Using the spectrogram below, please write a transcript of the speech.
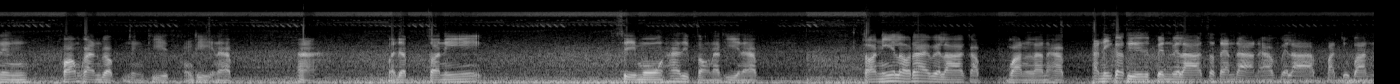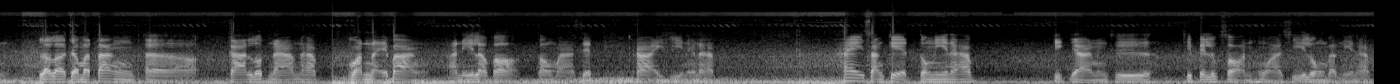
หนึ่งพร้อมกันแบบหนึ่งทีสองทีนะครับ อ่า มันจะตอนนี้สี่โมงห้าสิบสองนาทีนะครับ ตอนนี้เราได้เวลากับวันแล้วนะครับ อันนี้ก็คือเป็นเวลาสแตนดาร์ดนะครับ เวลาปัจจุบัน แล้วเราจะมาตั้งการลดน้ำนะครับ วันไหนบ้าง อันนี้เราก็ต้องมาเซตค่าอีกทีนึงนะครับ ให้สังเกตตรงนี้นะครับ อีกอย่างหนึ่งคือที่เป็นลูกศรหัวชี้ลงแบบนี้นะครับ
